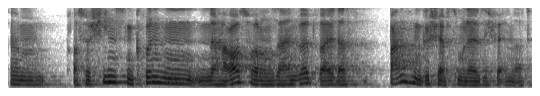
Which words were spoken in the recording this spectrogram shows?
ähm, aus verschiedensten Gründen eine Herausforderung sein wird, weil das Bankengeschäftsmodell sich verändert.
